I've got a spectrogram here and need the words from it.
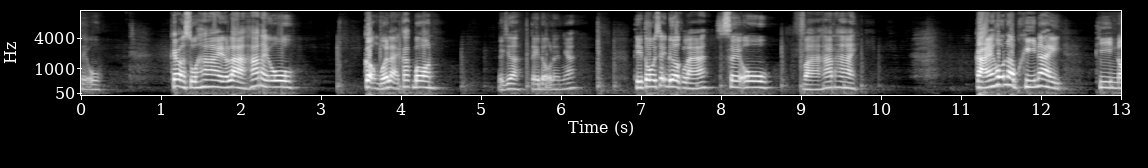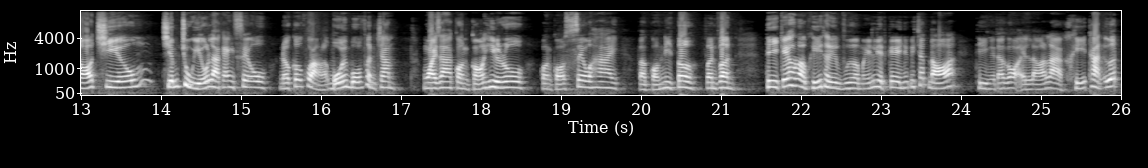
CO. Cái phản số 2 đó là H2O cộng với lại carbon. Được chưa? Tây độ lên nhé. Thì tôi sẽ được là CO và H2. Cái hỗn hợp khí này thì nó chiếm chiếm chủ yếu là cái anh CO, nó cỡ khoảng là 44%. Ngoài ra còn có hydro, còn có CO2 và có nitơ, vân vân. Thì cái hỗn hợp khí thầy vừa mới liệt kê những cái chất đó thì người ta gọi nó là khí than ướt.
